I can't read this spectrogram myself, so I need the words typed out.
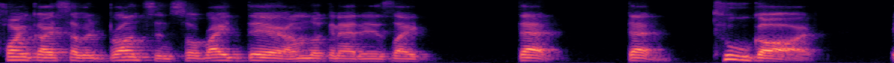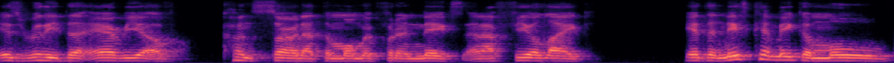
Point guard set with Brunson. So right there, I'm looking at it is like that that two guard is really the area of concern at the moment for the Knicks. And I feel like if the Knicks can make a move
